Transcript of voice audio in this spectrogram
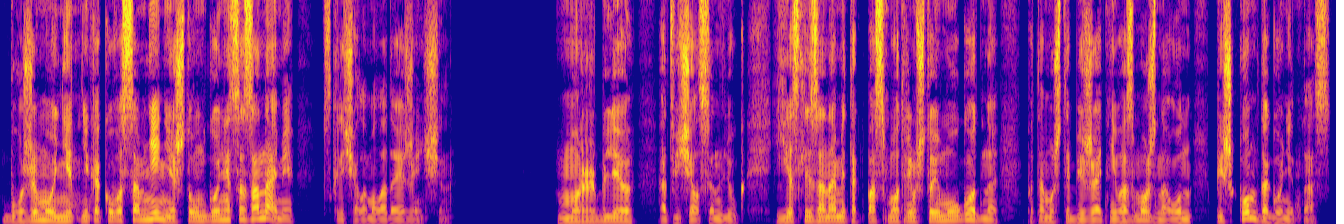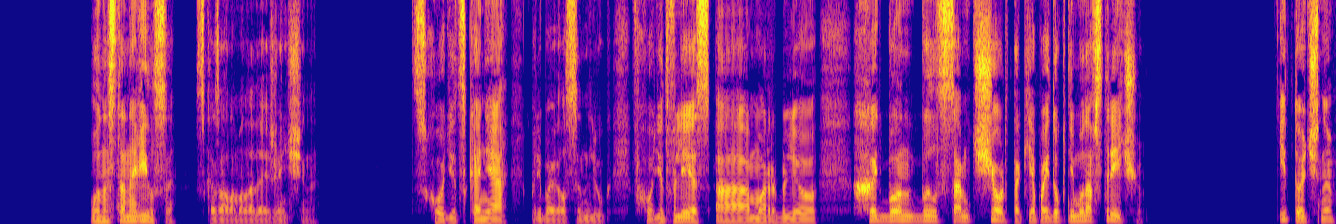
Боже мой, нет никакого сомнения, что он гонится за нами, вскричала молодая женщина. Морблё, отвечал Сен-Люк. Если за нами так посмотрим, что ему угодно, потому что бежать невозможно, он пешком догонит нас. Он остановился, сказала молодая женщина. Сходит с коня, прибавил Сен-Люк. Входит в лес, а Морблё, хоть бы он был сам черт, так я пойду к нему навстречу. И точно,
